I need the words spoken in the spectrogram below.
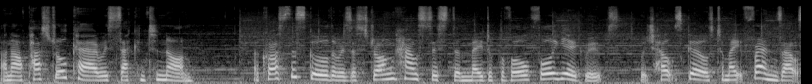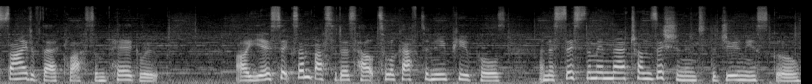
and our pastoral care is second to none. Across the school there is a strong house system made up of all four year groups which helps girls to make friends outside of their class and peer group. Our Year 6 ambassadors help to look after new pupils and assist them in their transition into the junior school.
